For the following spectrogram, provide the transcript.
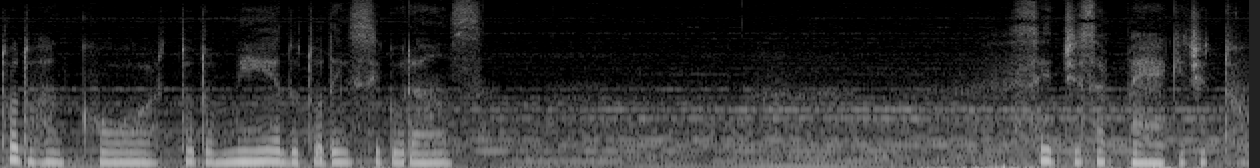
todo rancor, todo medo, toda insegurança. Se desapegue de tudo.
